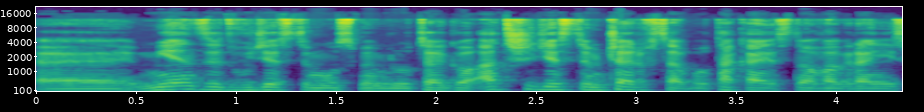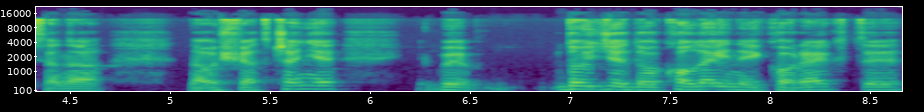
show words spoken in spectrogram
e, między 28 lutego a 30 czerwca, bo taka jest nowa granica na, na oświadczenie, jakby dojdzie do kolejnej korekty e,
